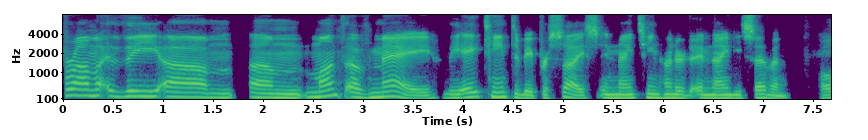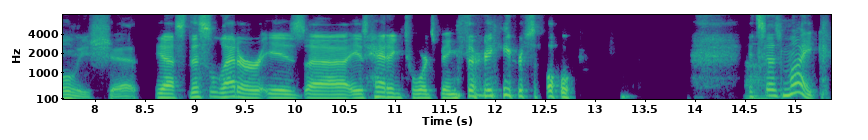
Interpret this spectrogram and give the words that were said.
From the um, um, month of May, the 18th to be precise, in 1997. Holy shit! Yes, this letter is uh, is heading towards being 30 years old. It Uh, says, Mike.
